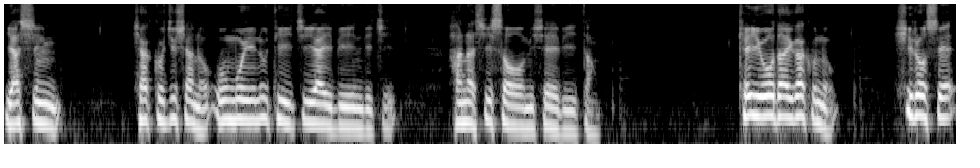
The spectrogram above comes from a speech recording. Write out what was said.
野心百寿者の思いぬティーチやいびんりち話しそうみせびいたん。慶応大学の広瀬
